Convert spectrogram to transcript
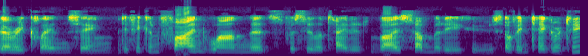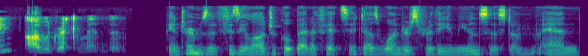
very cleansing. If you can find one that's facilitated by somebody who's of integrity I would recommend them. In terms of physiological benefits, it does wonders for the immune system and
